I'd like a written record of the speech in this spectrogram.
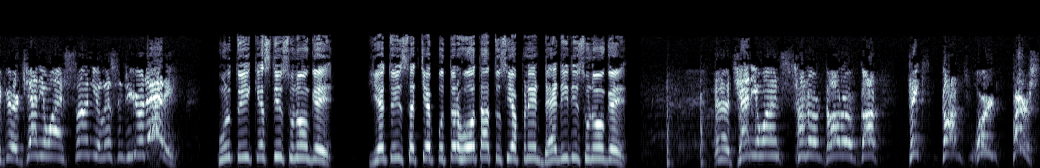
If you're a genuine son, you listen to your daddy. ਹੁਣ ਤੁਸੀਂ ਕਿਸ ਦੀ ਸੁਣੋਗੇ ਜੇ ਤੁਸੀਂ ਸੱਚੇ ਪੁੱਤਰ ਹੋ ਤਾਂ ਤੁਸੀਂ ਆਪਣੇ ਡੈਡੀ ਦੀ ਸੁਣੋਗੇ And a genuine son or daughter of God takes God's word first.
